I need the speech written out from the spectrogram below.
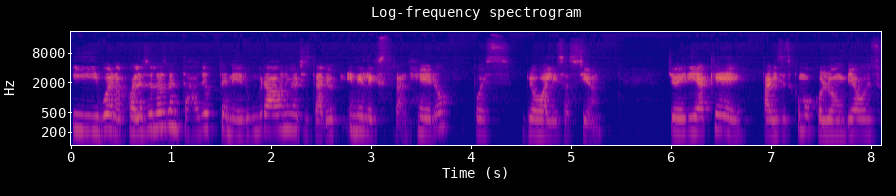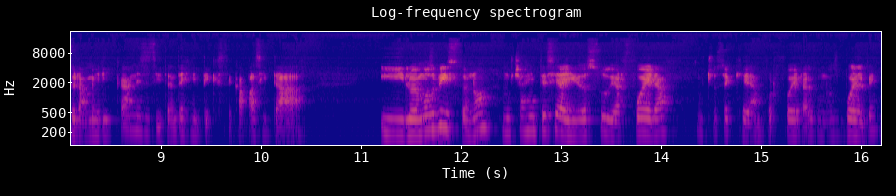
Y bueno, ¿cuáles son las ventajas de obtener un grado universitario en el extranjero? Pues globalización. Yo diría que países como Colombia o en Sudamérica necesitan de gente que esté capacitada. Y lo hemos visto, ¿no? Mucha gente se ha ido a estudiar fuera, muchos se quedan por fuera, algunos vuelven.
